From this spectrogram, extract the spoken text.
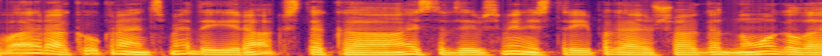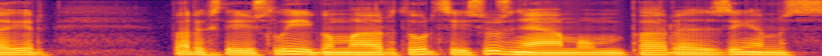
vairāk Ukraiņas mediji raksta, ka aizsardzības ministrija pagājušā gada nogalē ir parakstījusi līgumu ar Turcijas uzņēmumu par ziemas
